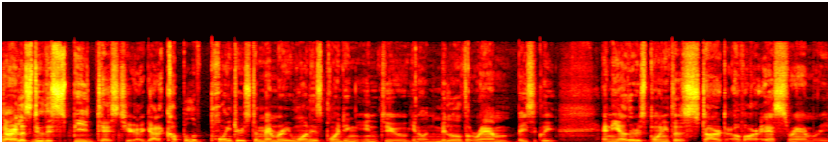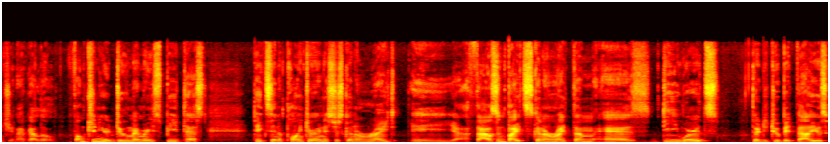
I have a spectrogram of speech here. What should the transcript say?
All right, let's do this speed test here. I got a couple of pointers to memory. One is pointing into, you know, in the middle of the RAM, basically. And the other is pointing to the start of our SRAM region. I've got a little function here, do memory speed test. Takes in a pointer and it's just going to write a, a thousand bytes. It's going to write them as D words, 32-bit values.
